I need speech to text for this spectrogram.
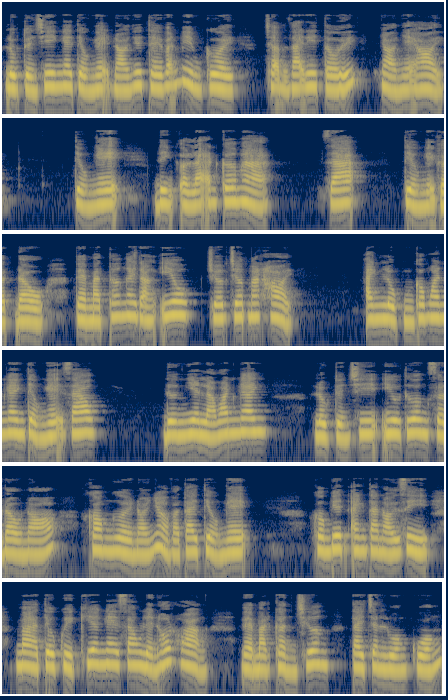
Lục Tuyển Chi nghe Tiểu Nghệ nói như thế vẫn mỉm cười, chậm rãi đi tới, nhỏ nhẹ hỏi. Tiểu Nghệ, định ở lại ăn cơm hả? Dạ. Tiểu Nghệ gật đầu, vẻ mặt thơ ngây đáng yêu, chớp chớp mắt hỏi. Anh Lục không hoan nghênh Tiểu Nghệ sao? Đương nhiên là hoan nghênh. Lục Tuyển Chi yêu thương sờ đầu nó, không người nói nhỏ vào tay Tiểu Nghệ. Không biết anh ta nói gì mà tiểu quỷ kia nghe xong liền hốt hoảng, vẻ mặt khẩn trương, tay chân luống cuống,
